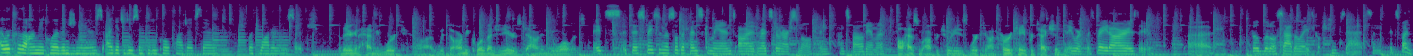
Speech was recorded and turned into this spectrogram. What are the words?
I work for the Army Corps of Engineers. I get to do some pretty cool projects there with water research. They're going to have me work uh, with the Army Corps of Engineers down in New Orleans. It's the Space and Missile Defense Command on Redstone Arsenal in Huntsville, Alabama. I'll have some opportunities working on hurricane protection. They work with radars, they uh, build little satellites called CubeSats, and it's fun.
